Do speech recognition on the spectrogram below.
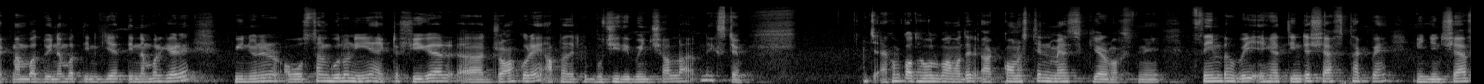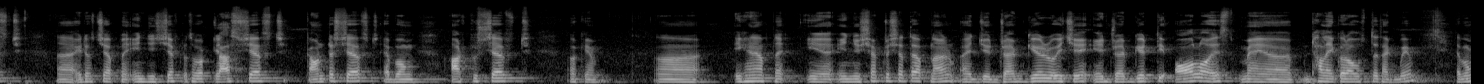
এক নাম্বার, দুই নাম্বার, তিন গিয়ার, তিন নাম্বার গিয়ারে পিনিয়নের অবস্থানগুলো নিয়ে একটা ফিগার ড্র করে আপনাদেরকে বুঝিয়ে দিব ইনশাল্লাহ নেক্সট টাইম আচ্ছা এখন কথা বলব আমাদের কনস্ট্যান্ট ম্যাচ গিয়ার বক্স নিয়ে। সেমভাবেই এখানে তিনটে শ্যাফট থাকবে ইঞ্জিন শ্যাফট এটা হচ্ছে আপনার ইঞ্জিন শ্যাফট অথবা ক্লাস শ্যাফট কাউন্টার শ্যাফট এবং আউটপুট শ্যাফট ওকে এখানে আপনার ইঞ্জিন শ্যাফটের সাথে আপনার যে ড্রাইভ গিয়ার রয়েছে, এই ড্রাইভ গিয়ারটি অলওয়েজ ঢালাই করা অবস্থায় থাকবে এবং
